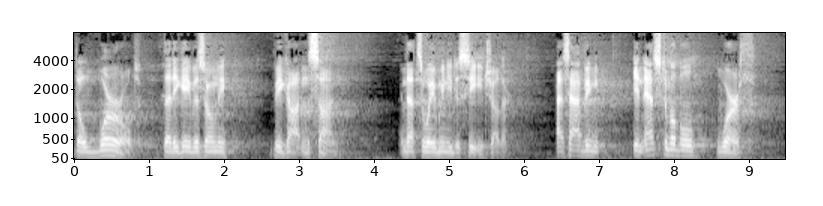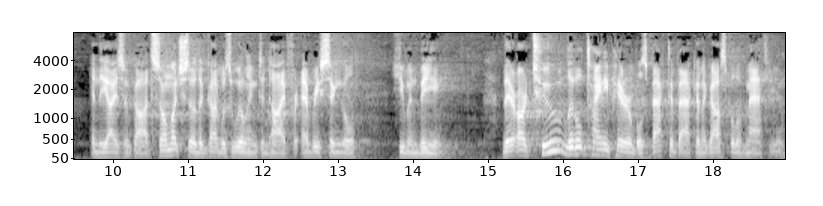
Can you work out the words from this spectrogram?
the world that he gave his only begotten Son. And that's the way we need to see each other as having inestimable worth in the eyes of God, so much so that God was willing to die for every single human being. There are two little tiny parables back to back in the Gospel of Matthew.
